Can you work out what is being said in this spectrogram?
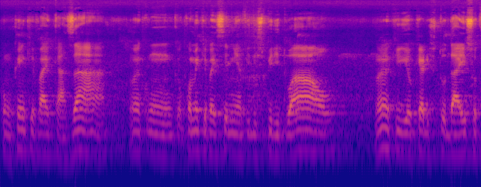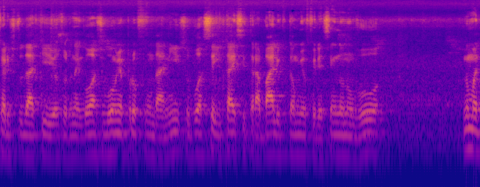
com quem que vai casar, não é? com, como é que vai ser minha vida espiritual, não é que eu quero estudar isso, eu quero estudar aquele outro negócio, vou me aprofundar nisso, vou aceitar esse trabalho que estão me oferecendo ou não vou. Numa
